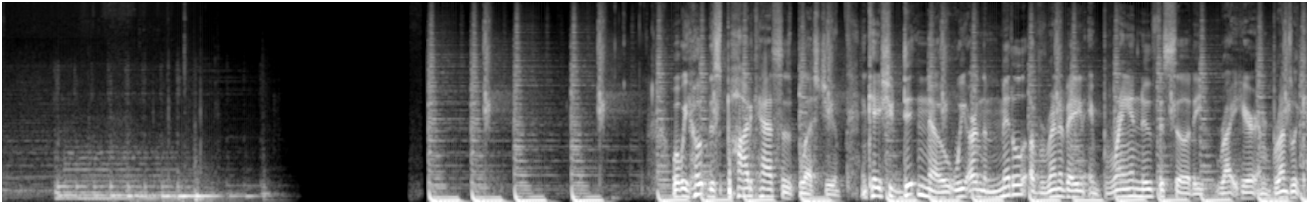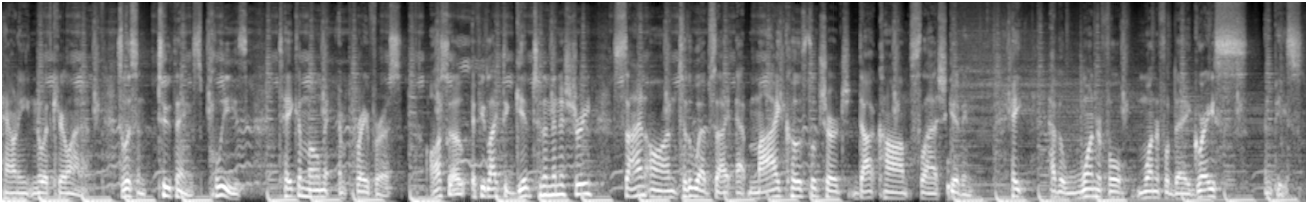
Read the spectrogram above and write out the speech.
Well, we hope this podcast has blessed you. In case you didn't know, we are in the middle of renovating a brand new facility right here in Brunswick County, North Carolina. So, listen, two things. Please take a moment and pray for us. Also, if you'd like to give to the ministry, sign on to the website at mycoastalchurch.com slash giving. Hey, have a wonderful, wonderful day. Grace and peace.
